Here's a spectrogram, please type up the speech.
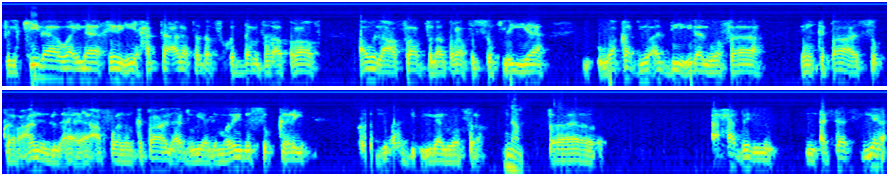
في الكلى وإلى آخره حتى على تدفق الدم في الأطراف أو الأعصاب في الأطراف السفلية وقد يؤدي إلى الوفاة انقطاع السكر عن عفوا انقطاع الأدوية لمريض السكري. يؤدي إلى الوفاة. نعم. احد الأساسيات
